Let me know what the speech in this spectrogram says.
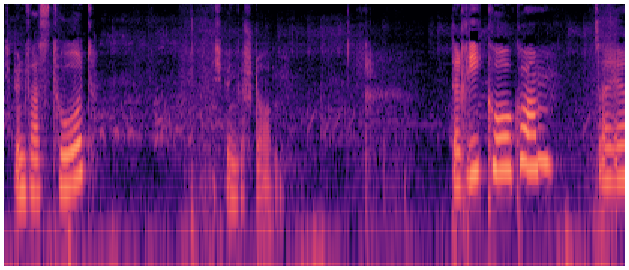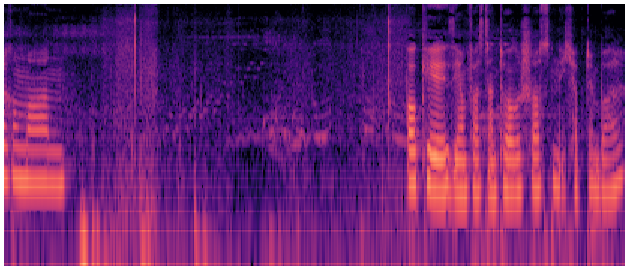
Ich bin fast tot. Ich bin gestorben. Der Rico, komm. Sei Ehrenmann. Okay, sie haben fast ein Tor geschossen. Ich habe den Ball.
